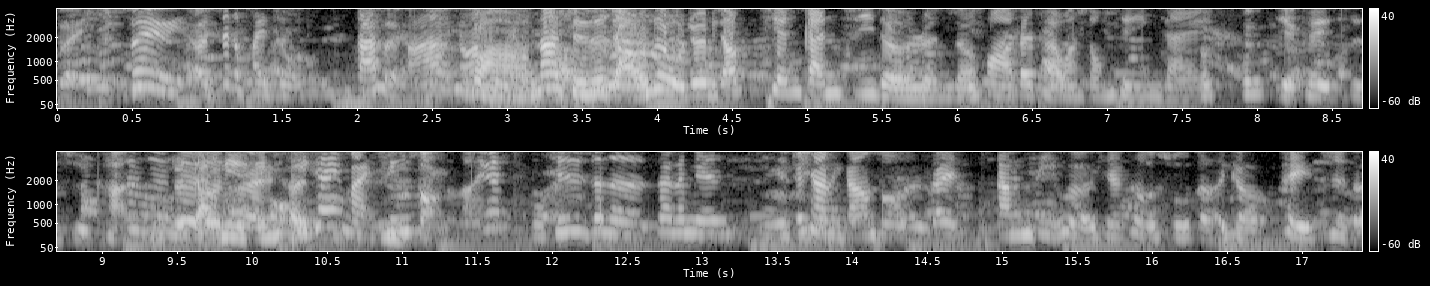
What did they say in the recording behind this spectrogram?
对，所以呃这个牌子我待会把它哇，那其实假如是我觉得比较偏干肌的人的话，在台湾冬天应该也可以试试看。对对就假如你你可以买清爽的啦，因为其实真的在那边，也就像你刚刚说的，在当地会有一些特殊的一个配置的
